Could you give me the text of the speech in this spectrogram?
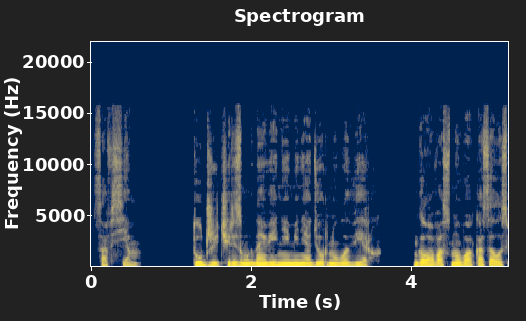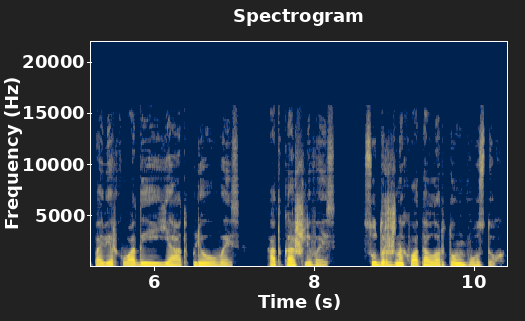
Совсем. Тут же, через мгновение, меня дернуло вверх. Голова снова оказалась поверх воды, и я, отплевываясь, откашливаясь, судорожно хватала ртом воздух.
